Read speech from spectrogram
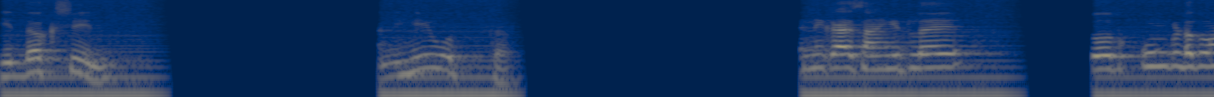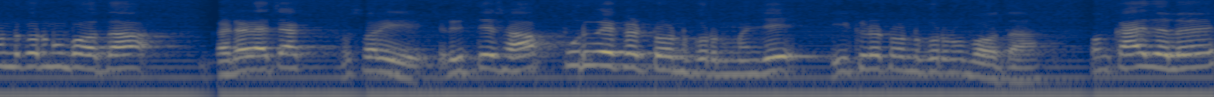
ही दक्षिण आणि ही उत्तर. त्यांनी काय सांगितलंय? तो कुंकड तोंड करून उभा होता. घड्याळाच्या सॉरी रितेश हा पूर्वेकडे तोंड करून म्हणजे इकडे तोंड करून उभा होता. पण काय झालंय?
